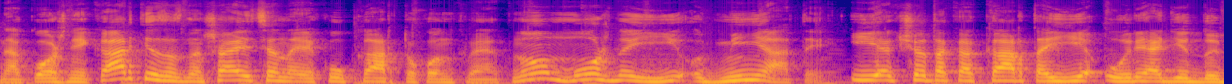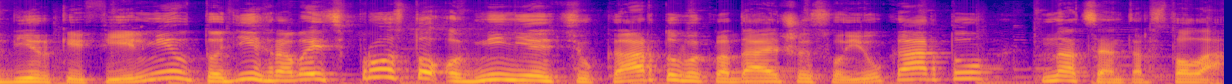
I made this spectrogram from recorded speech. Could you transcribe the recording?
На кожній карті зазначається на яку карту конкретно можна її обміняти. І якщо така карта є у ряді добірки фільмів, тоді гравець просто обмінює цю карту, викладаючи свою карту на центр стола.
